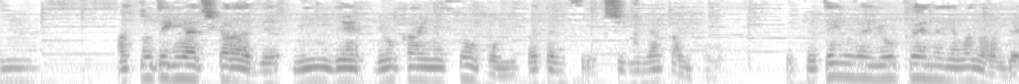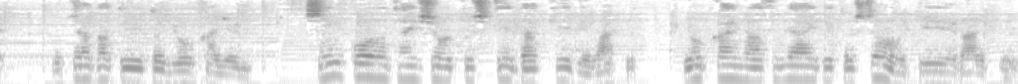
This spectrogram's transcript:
うん圧倒的な力で人間、妖怪の双方を味方にする不思議な神様。拠点が妖怪の山なので、どちらかというと妖怪より、信仰の対象としてだけでなく、妖怪の遊び相手としても受け入れられている。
